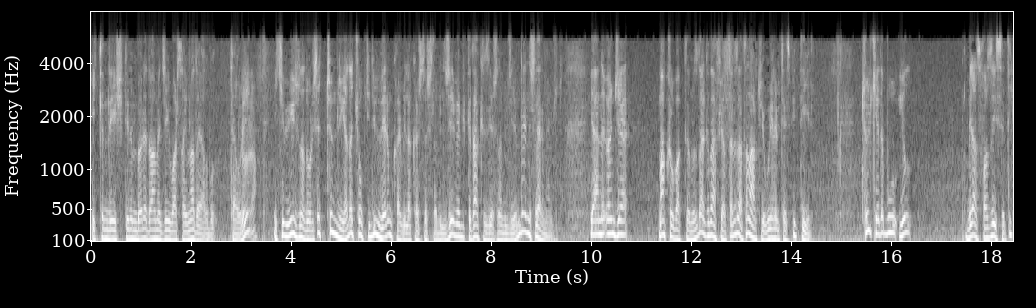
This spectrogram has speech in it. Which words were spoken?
iklim değişikliğinin böyle devam edeceği varsayımına dayalı bu teori. Doğru. 2100 yılına doğru ise tüm dünyada çok ciddi bir verim kaybıyla karşılaşılabileceği ve bir gıda krizi yaşanabileceğinin de endişeler mevcut. Yani önce makro baktığımızda gıda fiyatları zaten artıyor. Bu yeni bir tespit değil. Türkiye'de bu yıl biraz fazla hissettik.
